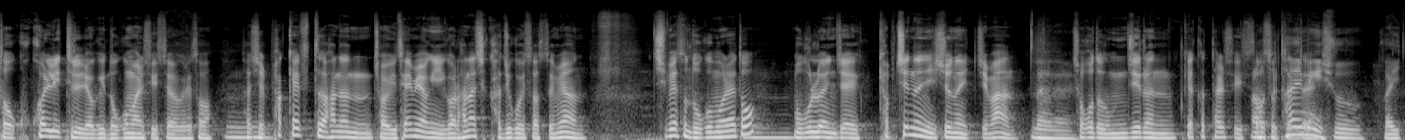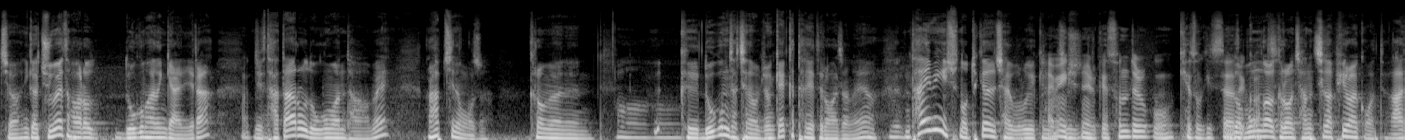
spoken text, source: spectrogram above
더 고퀄리티를 여기 녹음할 수 있어요. 그래서 음. 사실 팟캐스트 하는 저희 세 명이 이걸 하나씩 가지고 있었으면 집에서 녹음을 해도 음. 뭐 물론 이제 겹치는 이슈는 있지만 네네. 적어도 음질은 깨끗할 수 아, 또 있었을 텐데. 타이밍 이슈가 있죠. 그러니까 줌에서 바로 녹음하는 게 아니라 맞죠. 이제 다 따로 녹음한 다음에 합치는 거죠. 그러면은 어... 그 녹음 자체는 엄청 깨끗하게 들어가잖아요. 그럼 타이밍 이슈는 어떻게 해야 될지 잘 모르겠겠는데 타이밍 이슈는 이렇게 손 들고 계속 있어야 그러니까 될것 뭔가 같아요. 그런 장치가 필요할 것 같아요. 아,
